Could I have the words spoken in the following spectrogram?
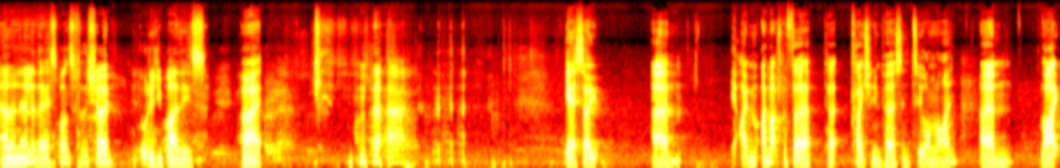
L and N are they a sponsor for the show, or did you buy these? All right. Yeah, so um, I, I much prefer per- coaching in person to online. Um, like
